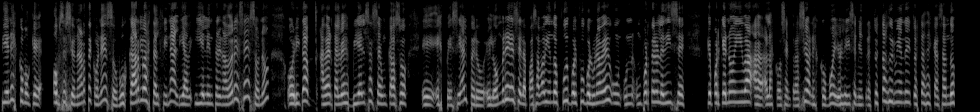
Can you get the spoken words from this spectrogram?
tienes como que obsesionarte con eso, buscarlo hasta el final. Y, y, el entrenador es eso, ¿no? Ahorita, a ver, tal vez Bielsa sea un caso eh, especial, pero el hombre se la pasaba viendo fútbol, fútbol. Una vez un, un, portero le dice que por qué no iba a, las concentraciones, como ellos le dicen, mientras tú estás durmiendo y tú estás descansando,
